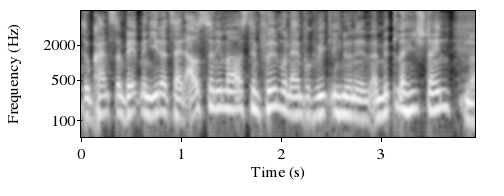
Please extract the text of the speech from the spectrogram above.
du kannst den Batman jederzeit ausnehmen aus dem Film und einfach wirklich nur einen Ermittler hinstellen, Ja.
